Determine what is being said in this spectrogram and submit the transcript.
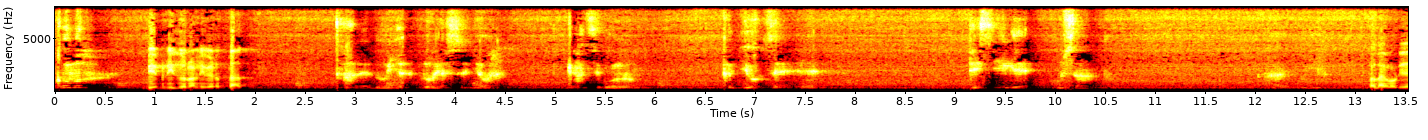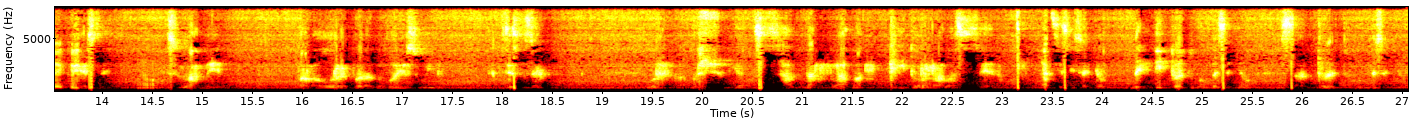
¿Cómo? Bienvenido a la libertad. La gloria de Cristo. Amén. Y para suya. Jesús. Gracias, sí, Señor. Bendito es tu nombre, Señor. Santo es tu nombre, Señor.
